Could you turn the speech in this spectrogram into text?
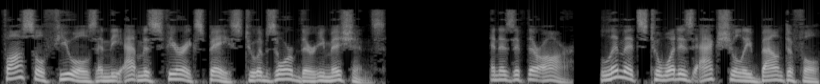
fossil fuels and the atmospheric space to absorb their emissions, and as if there are limits to what is actually bountiful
